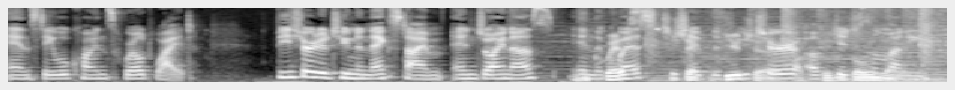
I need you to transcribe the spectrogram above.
and stablecoins worldwide. Be sure to tune in next time and join us in the, quest, quest, to shape the future, future of, digital, digital money. money.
